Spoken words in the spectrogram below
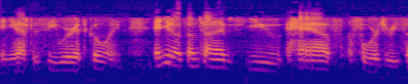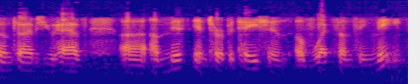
and you have to see where it's going. And you know, sometimes you have a forgery. Sometimes you have uh, a misinterpretation of what something means.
